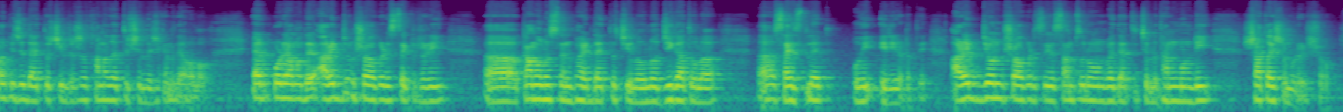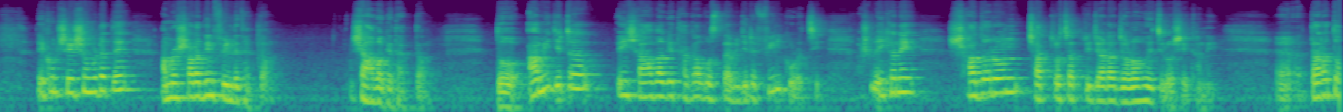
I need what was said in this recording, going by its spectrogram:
আরও কিছু দায়িত্ব ছিল সেটা থানা দায়িত্ব ছিল সেখানে দেওয়া হলো। এরপরে আমাদের আরেকজন সহকারী সেক্রেটারি কামাল হোসেন ভাইয়ের দায়িত্ব ছিল হলো জিগাতলা সায়েন্স ল্যাব ওই এরিয়াটাতে আরেকজন সহকারী থেকে শামসুর রহমান ভাই দায়িত্ব ছিল ধানমন্ডি, সাতাইশ নম্বরের সহ দেখুন, সেই সময়টাতে আমরা সারাদিন ফিল্ডে থাকতাম, শাহবাগে থাকতাম। তো আমি যেটা এই শাহবাগে থাকা অবস্থায় আমি যেটা ফিল করেছি, আসলে এখানে সাধারণ ছাত্রছাত্রী যারা জড়ো হয়েছিল সেখানে তারা তো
